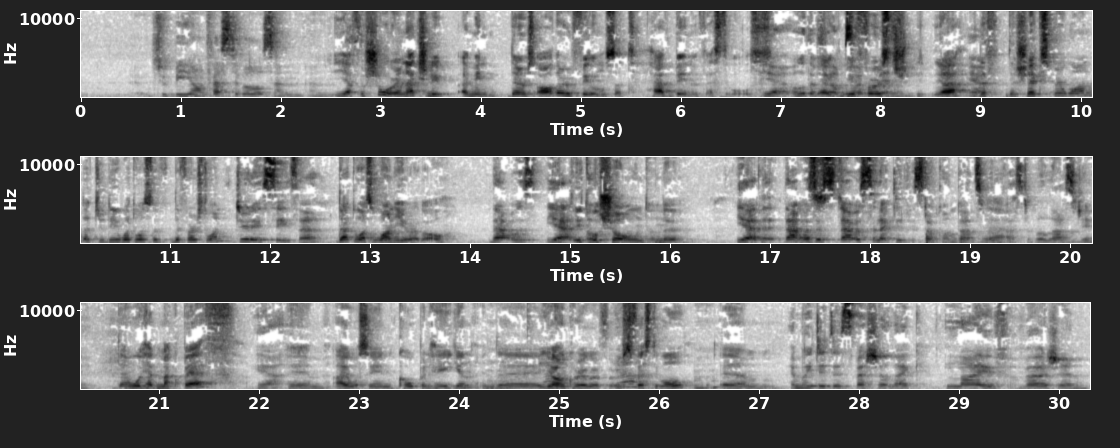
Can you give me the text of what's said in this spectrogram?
to be on festivals and, and yeah, for sure. And actually, I mean, there's other films that have been in festivals. Yeah, all the Like films. your have first, been- yeah, Yeah. The, the Shakespeare one that you did. What was the, the first one? Julius Caesar. That was one year ago. That was yeah. It was shown on the. yeah. That, that was a, that was selected for Stockholm Dance Film Yeah. Festival last mm-hmm. year. Then we had Macbeth. Yeah. Um, I was in Copenhagen in the Young Choreographers Yeah. Festival. Um, And we did a special like live version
